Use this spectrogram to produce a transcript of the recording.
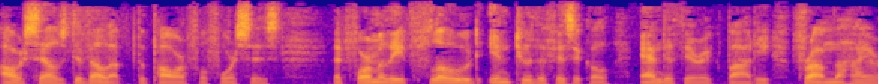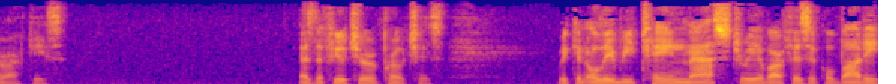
ourselves develop the powerful forces that formerly flowed into the physical and etheric body from the hierarchies? As the future approaches, we can only retain mastery of our physical body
